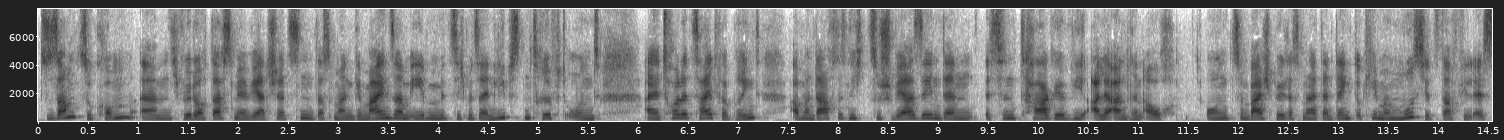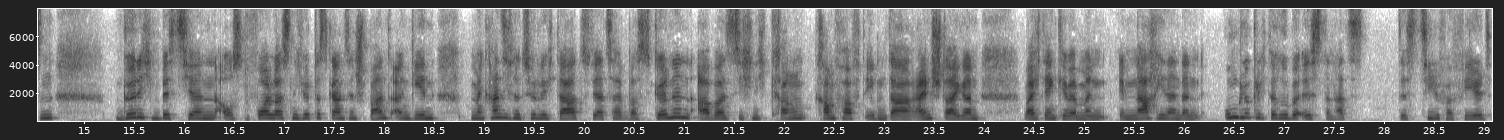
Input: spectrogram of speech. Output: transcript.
zusammenzukommen. Ähm, ich würde auch das mehr wertschätzen, dass man gemeinsam eben mit sich mit seinen Liebsten trifft und eine tolle Zeit verbringt. Aber man darf das nicht zu schwer sehen, denn es sind Tage wie alle anderen auch. Und zum Beispiel, dass man halt dann denkt, okay, man muss jetzt da viel essen würde ich ein bisschen außen vor lassen. Ich würde das ganz entspannt angehen. Man kann sich natürlich da zu der Zeit was gönnen, aber sich nicht krampfhaft eben da reinsteigern, weil ich denke, wenn man im Nachhinein dann unglücklich darüber ist, dann hat es das Ziel verfehlt.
